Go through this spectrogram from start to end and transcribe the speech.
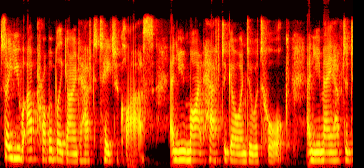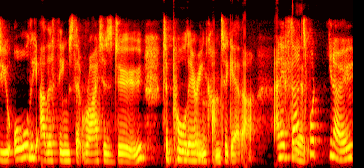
So you are probably going to have to teach a class and you might have to go and do a talk and you may have to do all the other things that writers do to pull their mm-hmm. income together. And if that's what, you know,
